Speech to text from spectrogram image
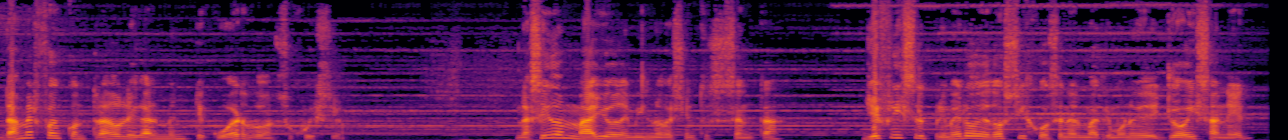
Dahmer fue encontrado legalmente cuerdo en su juicio. Nacido en mayo de 1960, Jeffrey es el primero de dos hijos en el matrimonio de Joyce Annette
